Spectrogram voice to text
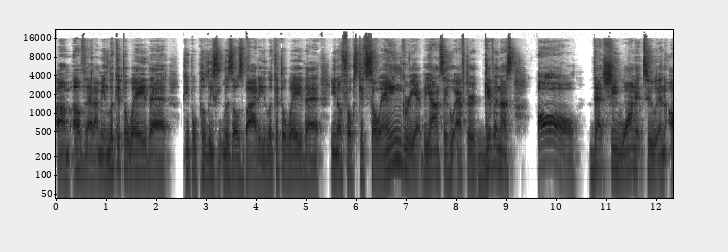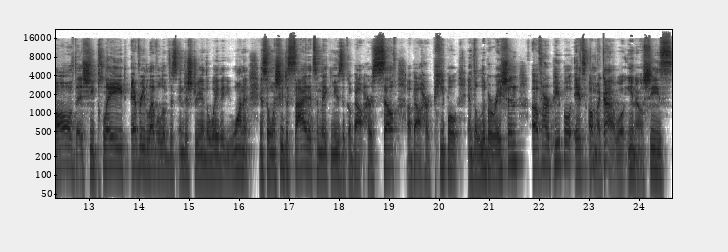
um, of that. I mean, look at the way that people police Lizzo's body. Look at the way that, you know, folks get so angry at Beyonce, who after giving us all that she wanted to and all that she played every level of this industry in the way that you wanted. And so when she decided to make music about herself, about her people and the liberation of her people, it's, oh my God, well, you know, she's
